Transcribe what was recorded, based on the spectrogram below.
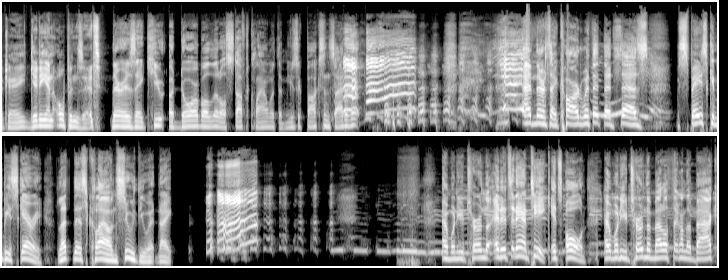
Okay, Gideon opens it. There is a cute, adorable little stuffed clown with a music box inside of it. yes! And there's a card with it that says, Space can be scary. Let this clown soothe you at night. And when you turn the and it's an antique, it's old. And when you turn the metal thing on the back,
